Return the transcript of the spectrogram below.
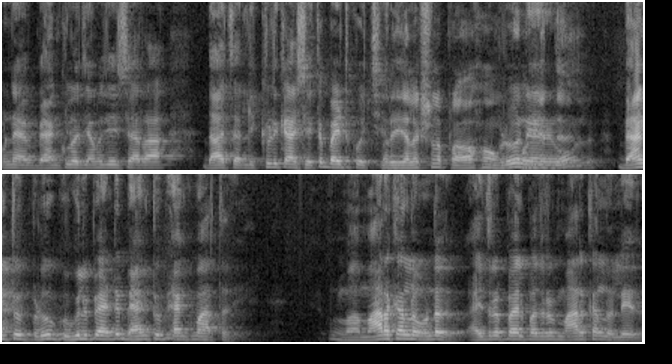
ఉన్నాయి. బ్యాంకులో జమ చేశారా? దాచారు? లిక్విడ్ క్యాష్ అయితే బయటకు వచ్చింది. ఎలక్షన్ల ప్రవాహం ఇప్పుడు నేను బ్యాంక్ టు ఇప్పుడు గూగుల్ పే అంటే బ్యాంక్ టు బ్యాంక్ మారుతుంది. మా మారకంలో ఉండదు. ఐదు రూపాయలు పది రూపాయలు మారకంలో లేదు.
